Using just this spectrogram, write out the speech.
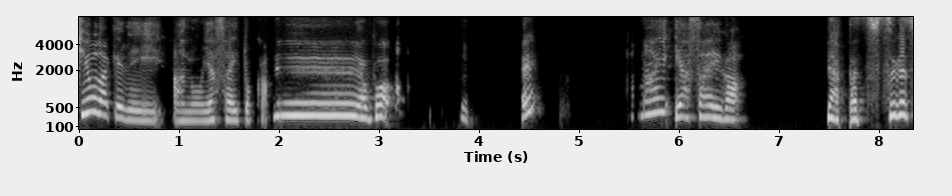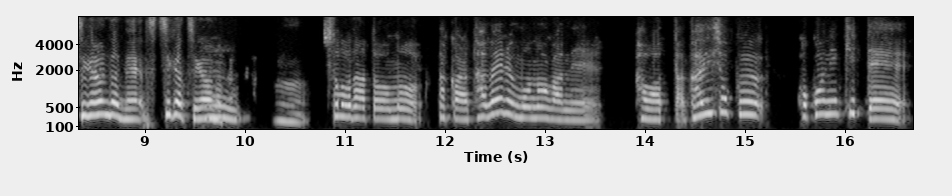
塩だけでいい、あの野菜とか。えー、やば。甘い野菜が。やっぱ質が違うんだね。土が違うのうんか。うん。そうだと思う。だから食べるものがね、変わった。外食、ここに来て、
